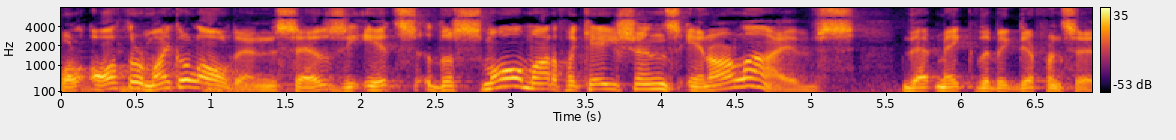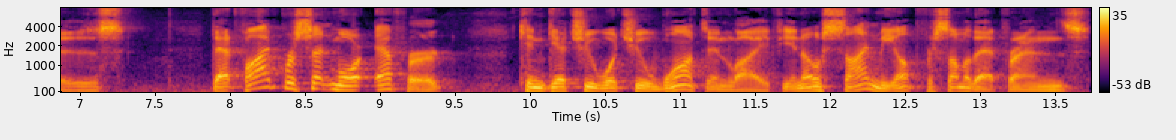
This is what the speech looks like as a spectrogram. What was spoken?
Well, author Michael Alden says it's the small modifications in our lives that make the big differences. That 5% more effort can get you what you want in life. You know, sign me up for some of that, friends.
